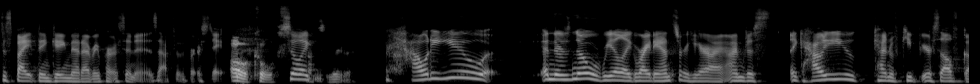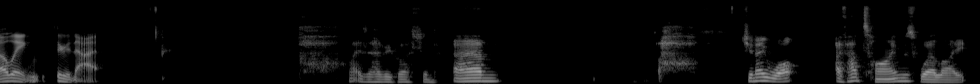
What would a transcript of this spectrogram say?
despite thinking that every person is after the first date. oh, cool. So like, absolutely. how do you? And there's no real like right answer here. I, I'm just like, how do you kind of keep yourself going through that? That is a heavy question. Um, do you know what? I've had times where like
